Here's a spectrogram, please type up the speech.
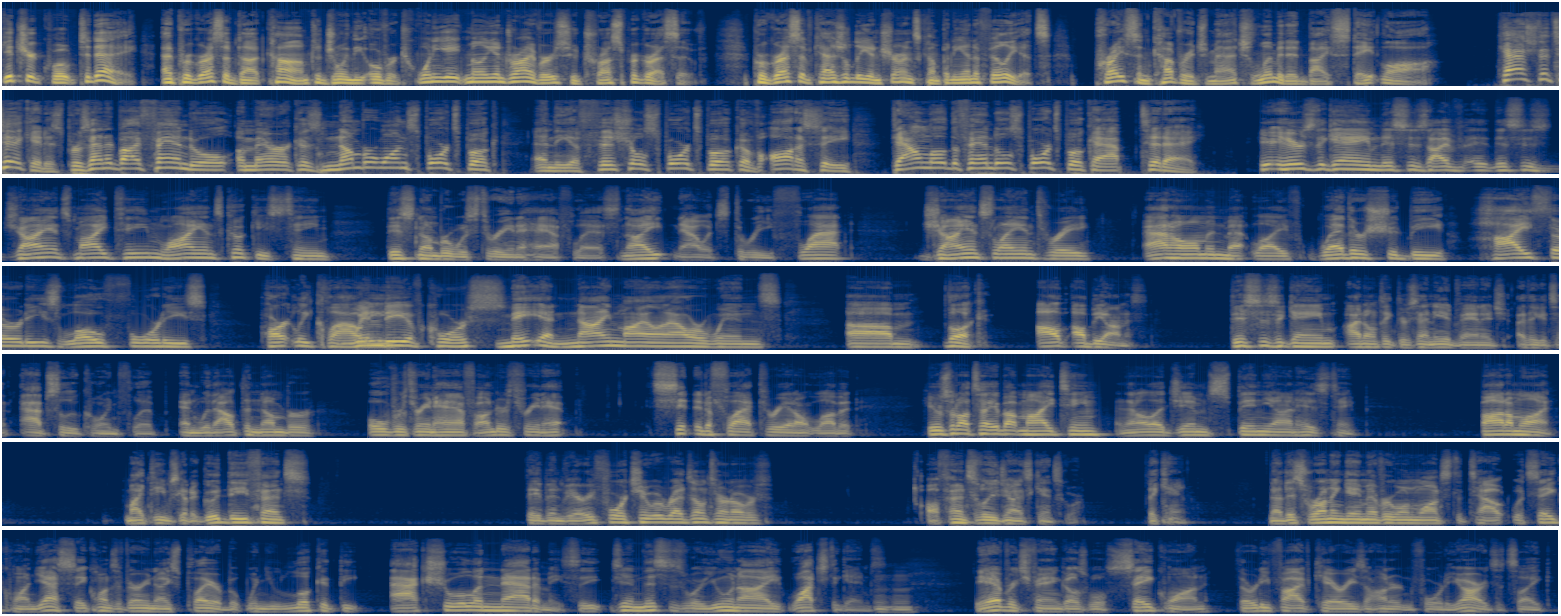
Get your quote today at progressive.com to join the over 28 million drivers who trust Progressive. Progressive Casualty Insurance Company and Affiliates. Price and coverage match limited by state law. Cash the Ticket is presented by FanDuel, America's number one sports book and the official sports book of Audacy. Download the FanDuel Sportsbook app today. Here's the game. This is I've uh, this is Giants my team, Lions Cookies team. This number was three and a half last night. Now it's three flat. Giants laying three at home in MetLife. Weather should be high 30s, low 40s, partly cloudy. Windy, of course. May, yeah, nine mile an hour winds. Um, look, I'll I'll be honest. This is a game. I don't think there's any advantage. I think it's an absolute coin flip. And without the number over three and a half, under three and a half, sitting at a flat three, I don't love it. Here's what I'll tell you about my team, and then I'll let Jim spin you on his team. Bottom line, my team's got a good defense. They've been very fortunate with red zone turnovers. Offensively, the Giants can't score. They can't. Now, this running game everyone wants to tout with Saquon. Yes, Saquon's a very nice player, but when you look at the actual anatomy, see, Jim, this is where you and I watch the games. Mhm. The average fan goes, Well, Saquon, 35 carries, 140 yards. It's like,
